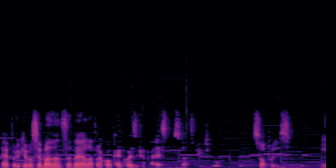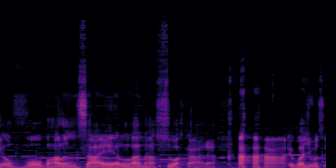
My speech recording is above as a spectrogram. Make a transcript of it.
É porque você balança ela pra qualquer coisa que aparece na sua frente, Wolf. Só por isso. Eu vou balançar ela na sua cara. eu gosto de você.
